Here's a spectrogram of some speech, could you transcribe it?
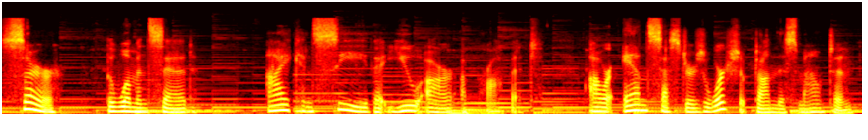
Sir, the woman said, I can see that you are a prophet. Our ancestors worshipped on this mountain,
